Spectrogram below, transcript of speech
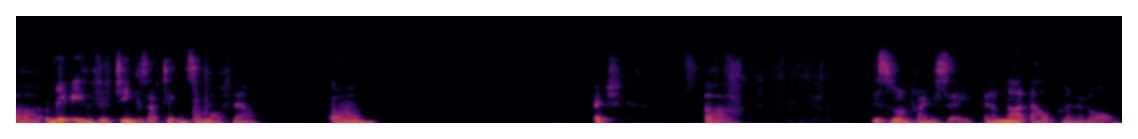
uh, or maybe even 15 because I've taken some off now. Um, I, uh, this is what I'm trying to say, and I'm not eloquent at all.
